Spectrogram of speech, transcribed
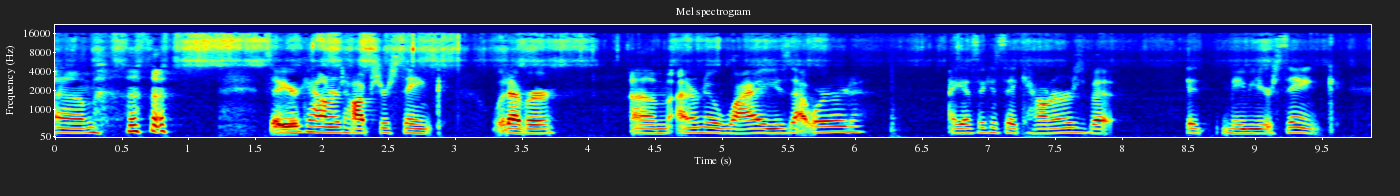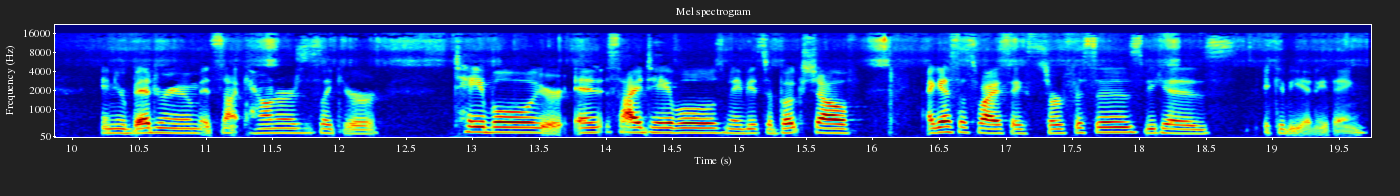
Um, so your countertops, your sink, whatever um, I don't know why I use that word. I guess I could say counters, but it maybe your sink in your bedroom. It's not counters. It's like your table, your side tables. Maybe it's a bookshelf. I guess that's why I say surfaces because it could be anything.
